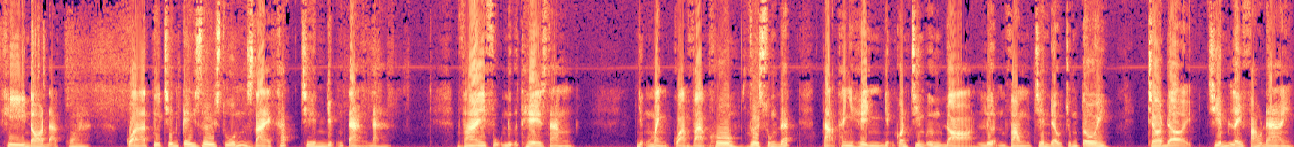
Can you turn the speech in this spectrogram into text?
Khi nó đã qua, quả từ trên cây rơi xuống dài khắp trên những tảng đá. Vài phụ nữ thề rằng những mảnh quả vả khô rơi xuống đất tạo thành hình những con chim ưng đỏ lượn vòng trên đầu chúng tôi, chờ đợi chiếm lấy pháo đài.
